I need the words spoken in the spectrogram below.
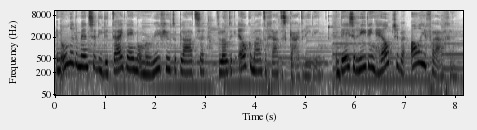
En onder de mensen die de tijd nemen om een review te plaatsen, verloot ik elke maand een gratis kaartreading. En deze reading helpt je bij al je vragen.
